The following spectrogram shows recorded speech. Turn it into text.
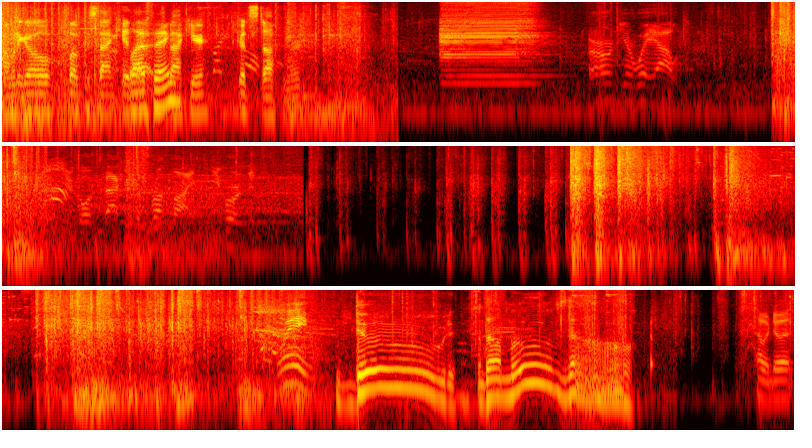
I'm gonna go focus that kid Last that's thing? back here. Good stuff, Mark. Earn your way out. You're going back to the front line. You've earned it. Wait. Dude, the moves though. That's how we do it.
